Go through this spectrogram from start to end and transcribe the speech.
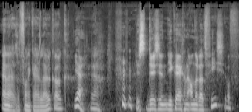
En eh, dat vond ik heel leuk ook. Ja, Ja. dus, dus een, je kreeg een ander advies? Of?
